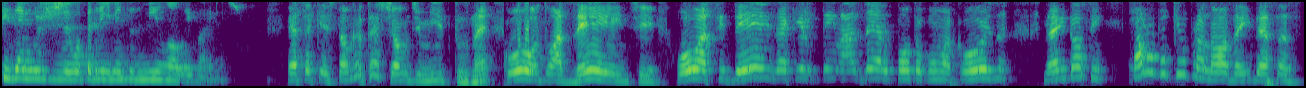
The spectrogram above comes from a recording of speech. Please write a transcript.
fizemos o apadrinhamento de mil oliveiras essa questão que eu até chamo de mitos, né? Cor do azeite, ou acidez, é aquele que tem lá zero ponto alguma coisa, né? Então, assim, fala um pouquinho para nós aí dessas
